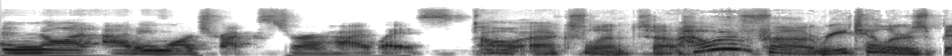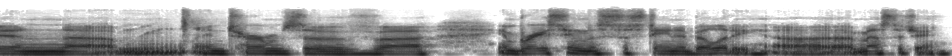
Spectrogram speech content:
and not adding more trucks to our highways. Oh, excellent. Uh, how have uh, retailers been um, in terms of uh, embracing the sustainability uh, messaging?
